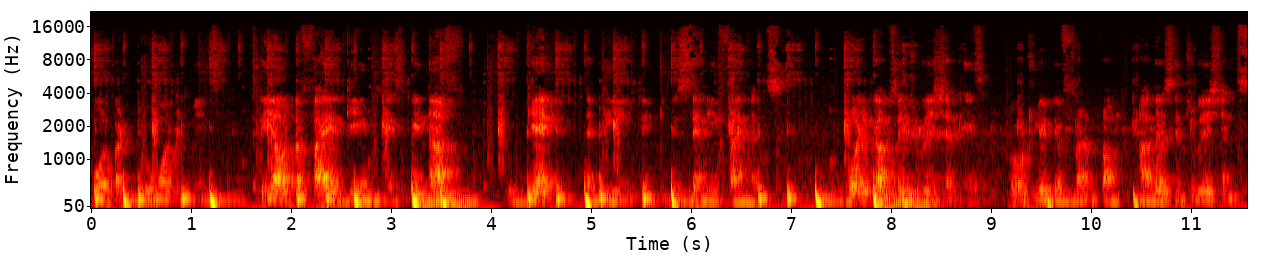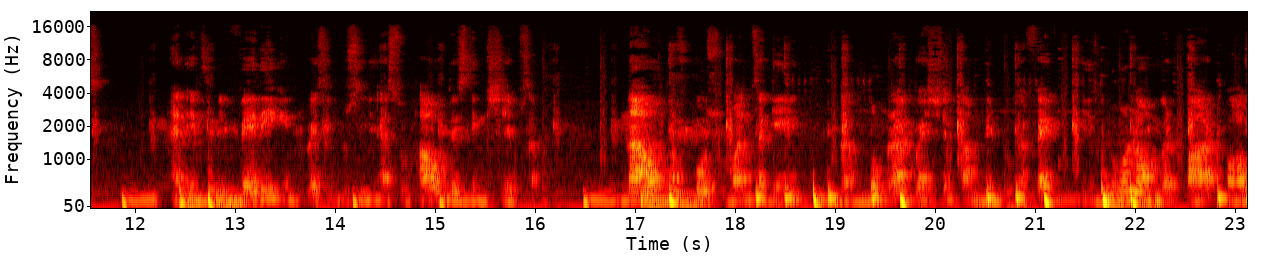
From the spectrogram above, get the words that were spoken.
four, but two more, which means three out of five games is enough to get the team into the semi-finals. World Cup situation is totally different from other situations. and it will be very interesting to see as to how this thing shapes up. Now, of course, once again, the Bumrah question comes into effect. He's no longer part of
